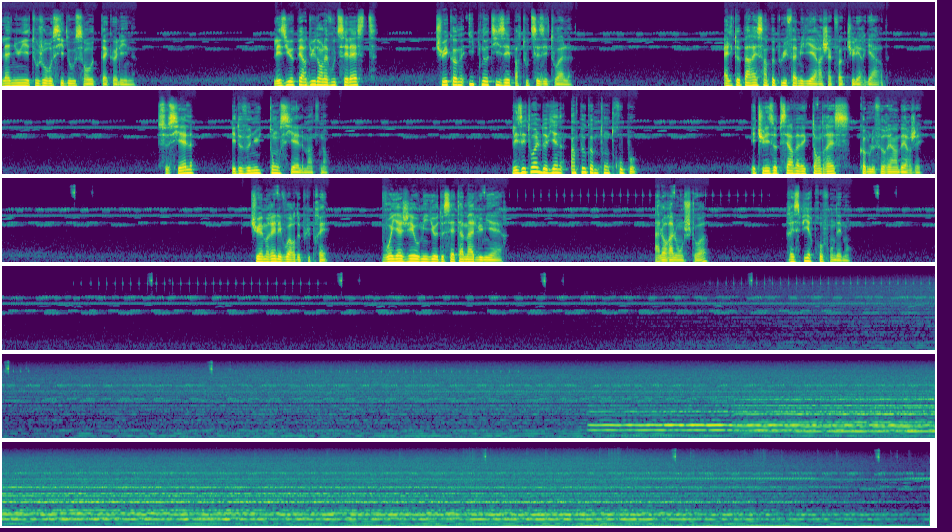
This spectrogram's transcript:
La nuit est toujours aussi douce en haut de ta colline. Les yeux perdus dans la voûte céleste, tu es comme hypnotisé par toutes ces étoiles. Elles te paraissent un peu plus familières à chaque fois que tu les regardes. Ce ciel est devenu ton ciel maintenant. Les étoiles deviennent un peu comme ton troupeau. Et tu les observes avec tendresse comme le ferait un berger. Tu aimerais les voir de plus près, voyager au milieu de cet amas de lumière. Alors allonge-toi, respire profondément.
